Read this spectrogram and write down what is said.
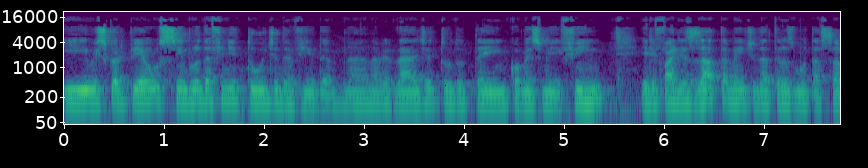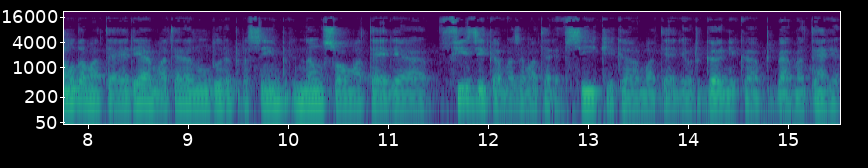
e o escorpião é o símbolo da finitude da vida. Né? Na verdade, tudo tem começo, meio e fim. Ele fala exatamente da transmutação da matéria. A matéria não dura para sempre, não só a matéria física, mas a matéria psíquica, a matéria orgânica, a matéria.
